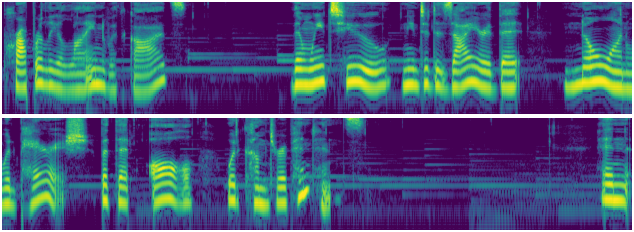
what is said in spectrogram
properly aligned with God's, then we too need to desire that no one would perish, but that all would come to repentance. And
